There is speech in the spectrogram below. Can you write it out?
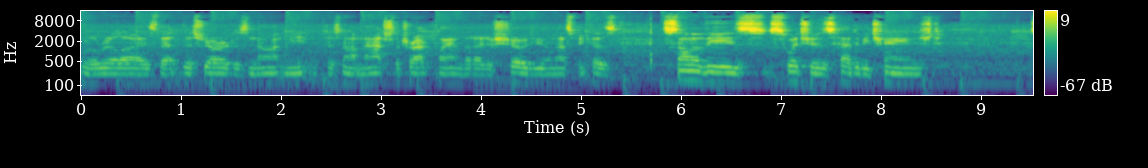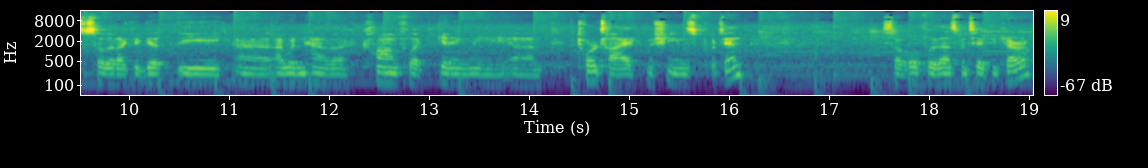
will realize that this yard does not meet, does not match the track plan that I just showed you, and that's because some of these switches had to be changed so that I could get the, uh, I wouldn't have a conflict getting the um, Tortai machines put in. So hopefully that's been taken care of.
